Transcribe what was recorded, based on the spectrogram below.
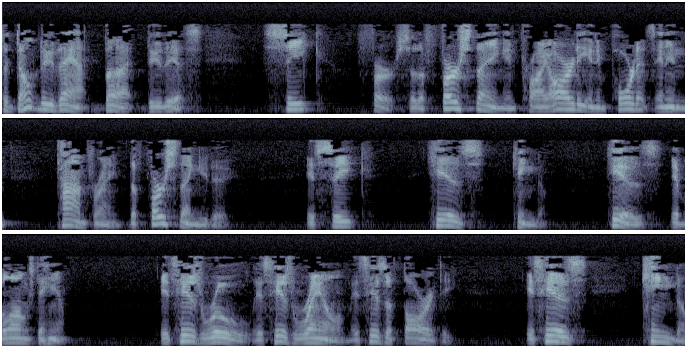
So don't do that, but do this. Seek first. So the first thing in priority and importance and in time frame, the first thing you do is seek his kingdom. His, it belongs to Him. It's His rule. It's His realm. It's His authority. It's His kingdom.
